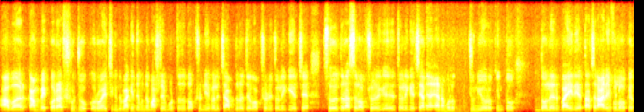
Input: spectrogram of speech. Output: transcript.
আবার কামব্যাক করার সুযোগ রয়েছে। কিন্তু বাকিদের মধ্যে মাস্টার মুর্তজা অপশন নিয়ে ফেলেছে, আব্দুর রাজ্জাক অপশনে চলে গিয়েছে, সৈয়দ রাসেল অপশনে চলে গেছে। এনামুল জুনিয়রও কিন্তু দলের বাইরে, তাছাড়া আরিফুল হকের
